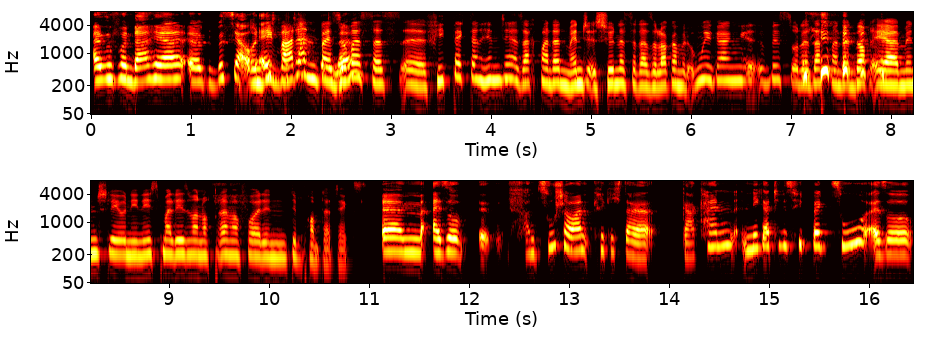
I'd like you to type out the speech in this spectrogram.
Also von daher, äh, du bist ja auch Und wie war dann bei ne? sowas das äh, Feedback dann hinterher? Sagt man dann, Mensch, ist schön, dass du da so locker mit umgegangen äh, bist? Oder sagt man dann doch eher, Mensch, Leonie, nächstes Mal lesen wir noch dreimal vorher den, den Promptertext? Ähm, also äh, von Zuschauern kriege ich da gar kein negatives Feedback zu. Also,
